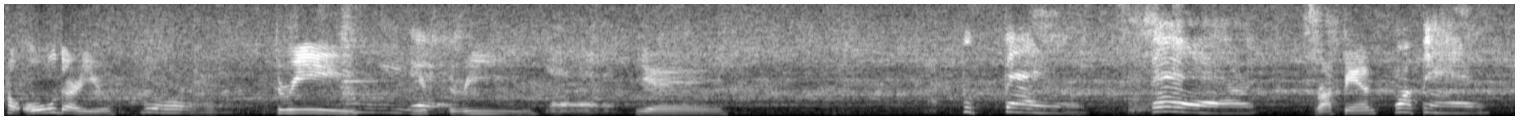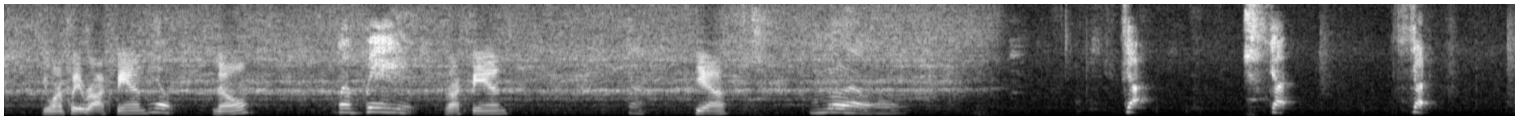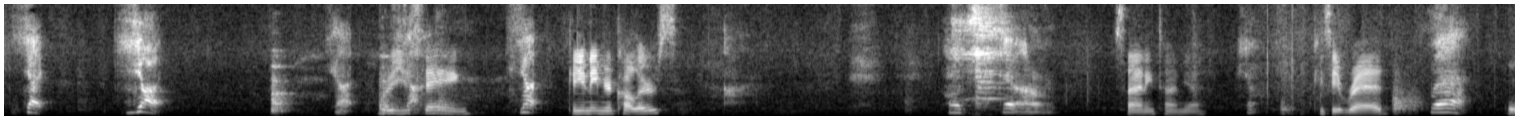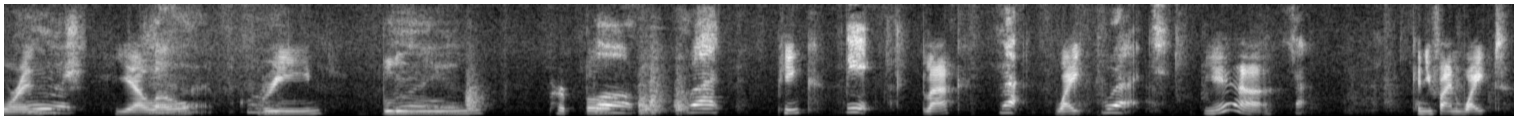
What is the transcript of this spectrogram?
How old are you? Four. 3. Yeah. You're 3. Yeah. Yay. Bear. Bear. Rock band? One bear. You want to play a rock band? No. No? But bear. Rock band? Yeah. Yeah. No. Shut. Shut. Shut. Shut. Shut. Shut. What are you Shut. saying? Shut. Can you name your colors? Signing time, yeah. Yeah. Can you say red, Red. orange, Orange. yellow, green, blue, purple, Blue. Red. pink, Big. black, Red. white? Red. Yeah. Yeah. Can you find white?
